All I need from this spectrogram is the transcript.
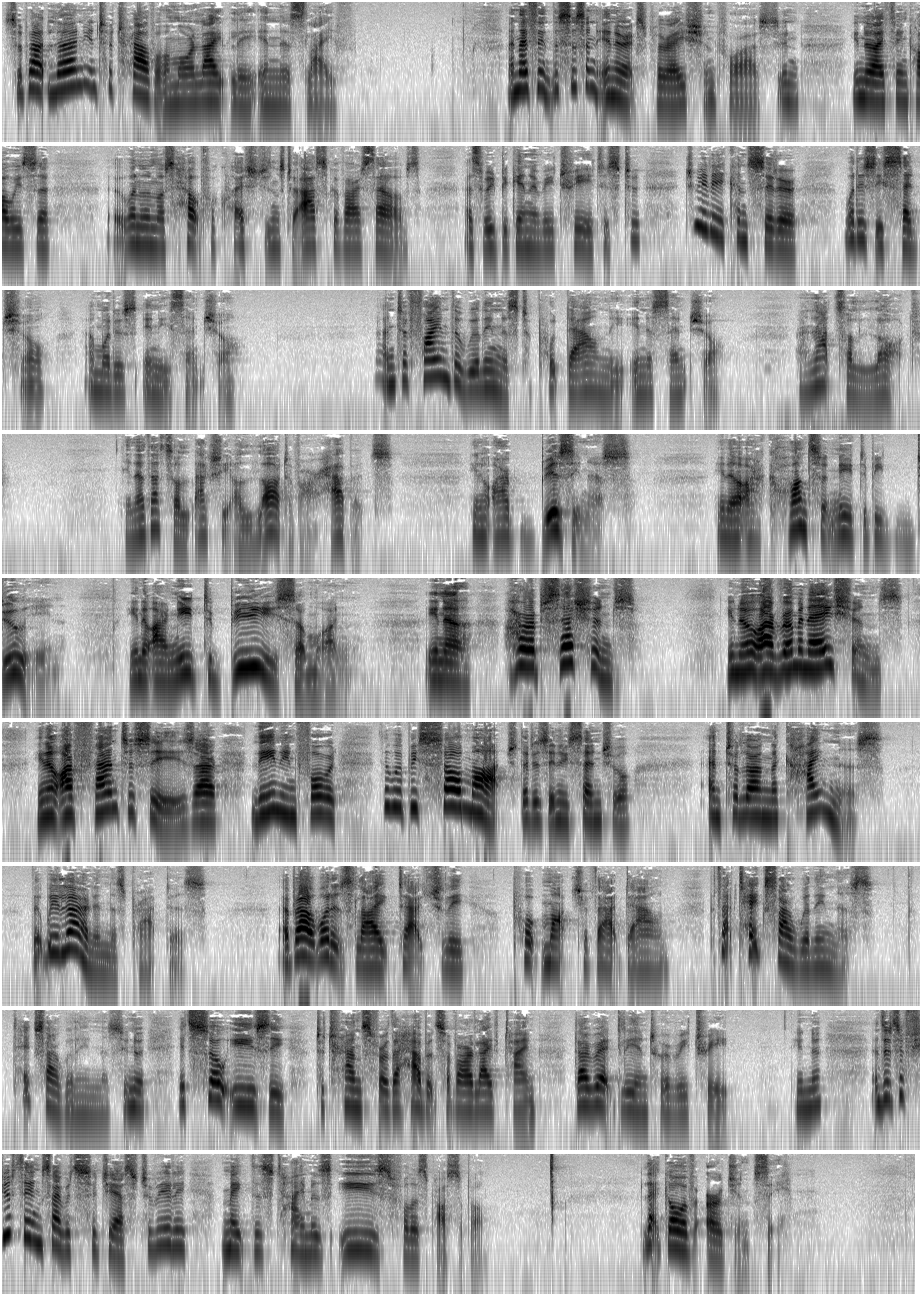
It's about learning to travel more lightly in this life. And I think this is an inner exploration for us. And, you know, I think always uh, one of the most helpful questions to ask of ourselves as we begin a retreat is to, to really consider what is essential and what is inessential. And to find the willingness to put down the inessential. And that's a lot. You know, that's a, actually a lot of our habits. You know, our busyness. You know, our constant need to be doing. You know, our need to be someone. You know, our obsessions. You know, our ruminations. You know, our fantasies, our leaning forward. There would be so much that is inessential. And to learn the kindness that we learn in this practice about what it's like to actually put much of that down. But that takes our willingness. Takes our willingness. You know, it's so easy to transfer the habits of our lifetime directly into a retreat. You know? And there's a few things I would suggest to really make this time as easeful as possible. Let go of urgency.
